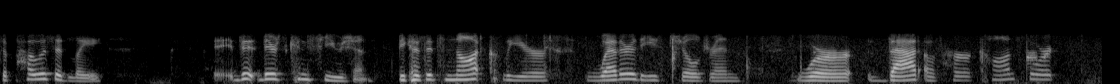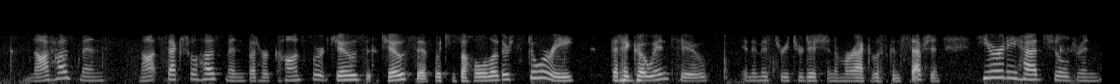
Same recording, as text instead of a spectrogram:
supposedly th- there's confusion because it's not clear whether these children were that of her consort, not husband, not sexual husband, but her consort Joseph, which is a whole other story that I go into in the mystery tradition of miraculous conception. He already had children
